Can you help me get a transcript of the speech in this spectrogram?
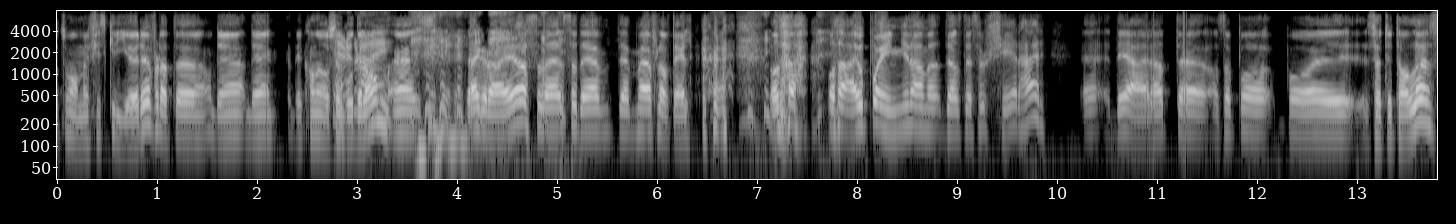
som har med fiskeri å gjøre, for at, eh, og det, det, det, kan jeg også en god del om. Eh, det er glad i, så, det, så det, det må jeg få lov til. og, det, og det er jo poenget da, med det, det som skjer her, det er at altså på, på 70-tallet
